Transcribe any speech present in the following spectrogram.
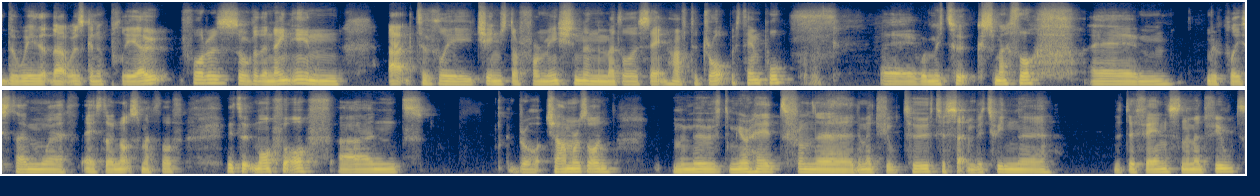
the way that that was going to play out for us over the 90 and actively changed our formation in the middle of the second half to drop with tempo. Uh, when we took Smith off, um, replaced him with, uh, sorry, not Smith off, they took Moffat off and brought Chalmers on. We moved Muirhead from the, the midfield two to sit in between the, the defence and the midfield.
